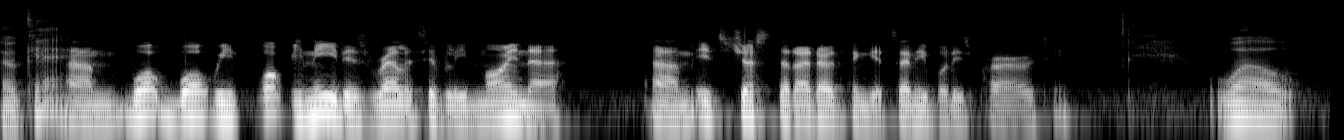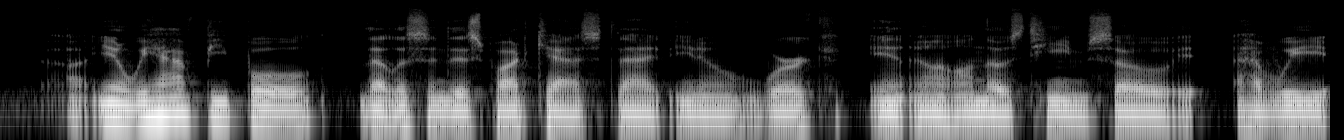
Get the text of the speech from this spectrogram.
Okay. Um, what what we what we need is relatively minor. Um, it's just that I don't think it's anybody's priority. Well, uh, you know, we have people that listen to this podcast that you know work in, uh, on those teams. So, have we?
